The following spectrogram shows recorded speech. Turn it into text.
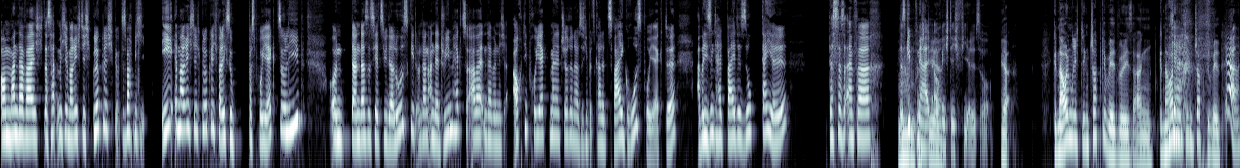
oh Mann, da war ich, das hat mich immer richtig glücklich, das macht mich eh immer richtig glücklich, weil ich so das Projekt so lieb. Und dann, dass es jetzt wieder losgeht und dann an der Dreamhack zu arbeiten, da bin ich auch die Projektmanagerin. Also ich habe jetzt gerade zwei Großprojekte, aber die sind halt beide so geil, dass das einfach, das hm, gibt verstehe. mir halt auch richtig viel so. Ja. Genau den richtigen Job gewählt, würde ich sagen. Genau den richtigen Job gewählt. Ja.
